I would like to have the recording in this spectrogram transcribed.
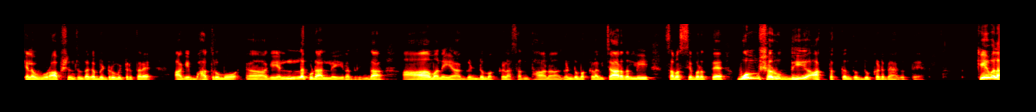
ಕೆಲವೊಬ್ಬರು ಆಪ್ಷನ್ಸ್ ಇಲ್ದಾಗ ಬೆಡ್ರೂಮ್ ಇಟ್ಟಿರ್ತಾರೆ. ಹಾಗೆ ಬಾತ್ರೂಮು ಹಾಗೆ ಎಲ್ಲ ಕೂಡ ಅಲ್ಲೇ ಇರೋದ್ರಿಂದ ಆ ಮನೆಯ ಗಂಡು ಮಕ್ಕಳ ಸಂತಾನ, ಗಂಡು ಮಕ್ಕಳ ವಿಚಾರದಲ್ಲಿ ಸಮಸ್ಯೆ ಬರುತ್ತೆ. ವಂಶವೃದ್ಧಿ ಆಗ್ತಕ್ಕಂಥದ್ದು ಕಡಿಮೆ ಆಗುತ್ತೆ. ಕೇವಲ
